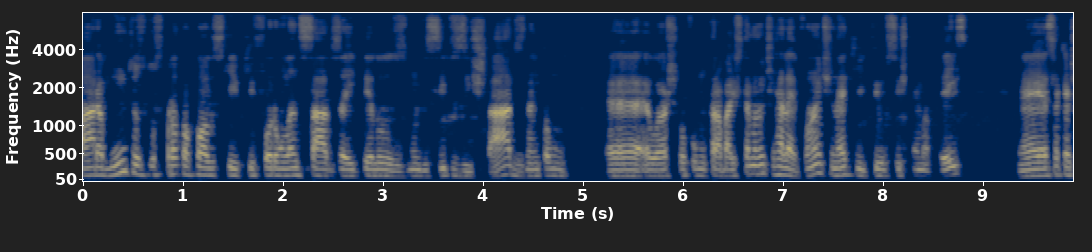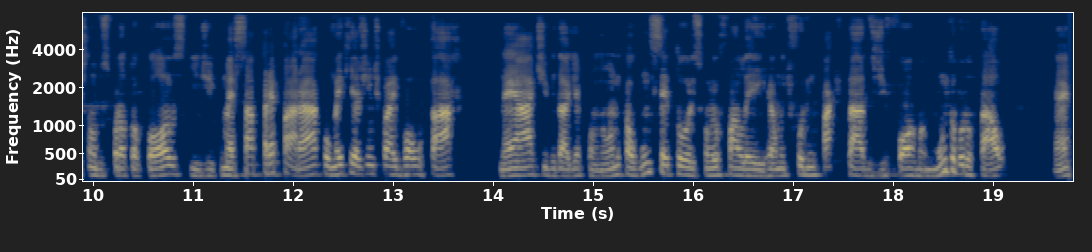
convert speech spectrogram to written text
para muitos dos protocolos que, que foram lançados aí pelos municípios e estados, né, então é, eu acho que foi um trabalho extremamente relevante, né, que, que o sistema fez, né, essa questão dos protocolos, de começar a preparar como é que a gente vai voltar né, à atividade econômica. Alguns setores, como eu falei, realmente foram impactados de forma muito brutal, né,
